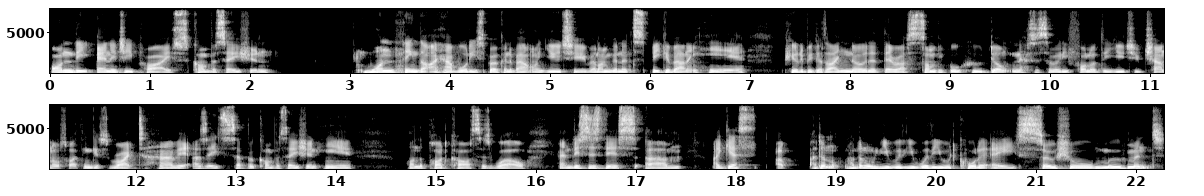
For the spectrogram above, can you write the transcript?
on the energy price conversation one thing that i have already spoken about on youtube and i'm going to speak about it here purely because I know that there are some people who don't necessarily follow the YouTube channel. So I think it's right to have it as a separate conversation here on the podcast as well. And this is this, um, I guess, I, I, don't know, I don't know whether you, whether you would call it a social movement,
